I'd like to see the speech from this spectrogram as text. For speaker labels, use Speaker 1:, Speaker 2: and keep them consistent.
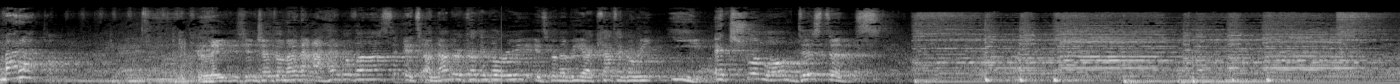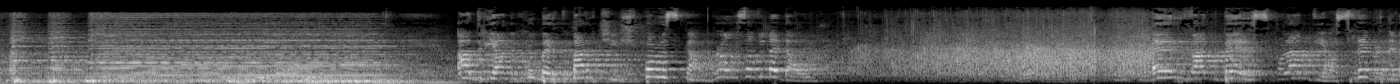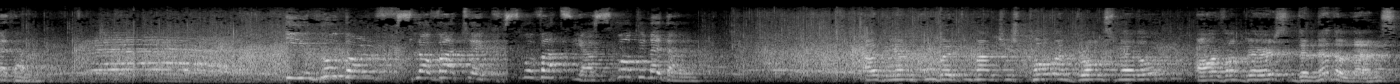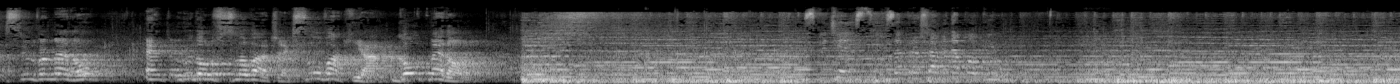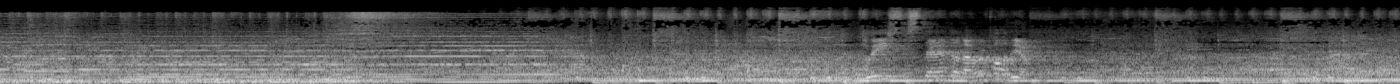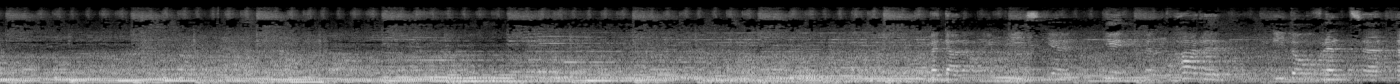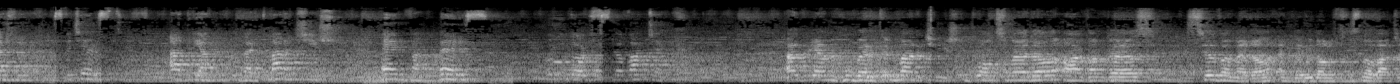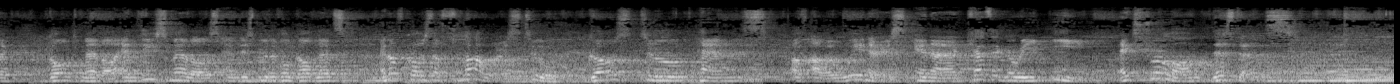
Speaker 1: maraton.
Speaker 2: Ladies and gentlemen, ahead of us, it's another category. It's going to be a category E, extra long distance.
Speaker 1: Adrian Hubert Marcisz, Polska, brązowy medal. Erwan Bers, Holandia, srebrny medal. Rudolf Slowaczek, Słowacja, złoty medal.
Speaker 2: Adrian Hubert Marcisz, Poland, bronze medal. Arvan Bers, the Netherlands, silver medal. And Rudolf Slovacek, Slovakia, gold medal. Stand on our podium.
Speaker 1: Medale olimpijskie, piękne puchary idą w ręce naszych zwycięzców. Adrian Hubert Marcisz, Erwan Bers, Rudolf Slowaczek.
Speaker 2: Adrian Hubert Marcisz, bronze medal, Arvan Bers, silver medal, and the Rudolf Slovacek gold medal. And these medals and these beautiful goblets, and of course the flowers too, goes to hands of our winners in a category E, extra long distance.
